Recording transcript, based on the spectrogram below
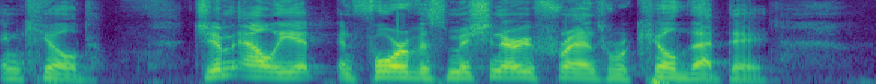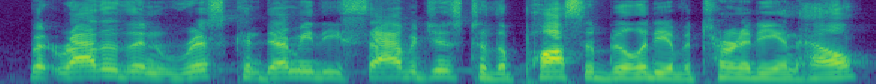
and killed. Jim Elliot and four of his missionary friends were killed that day. But rather than risk condemning these savages to the possibility of eternity in hell,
